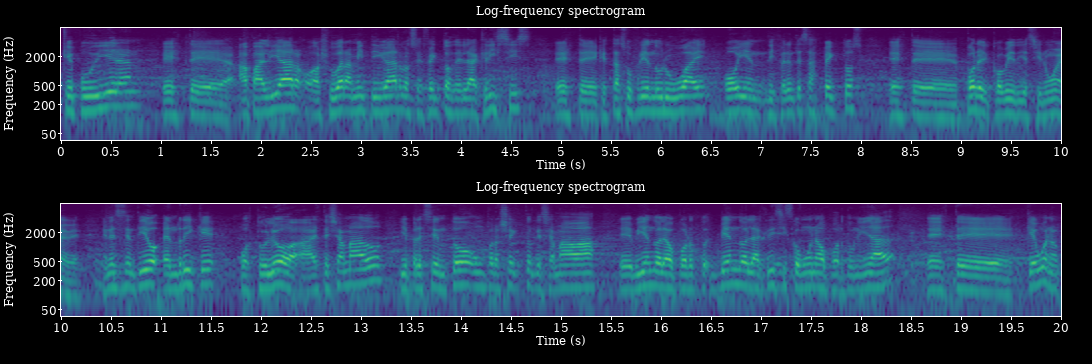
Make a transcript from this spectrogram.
que pudieran este, apalear o ayudar a mitigar los efectos de la crisis este, que está sufriendo Uruguay hoy en diferentes aspectos este, por el COVID-19. En ese sentido, Enrique postuló a este llamado y presentó un proyecto que se llamaba eh, viendo, la viendo la crisis como una oportunidad, este, que bueno,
